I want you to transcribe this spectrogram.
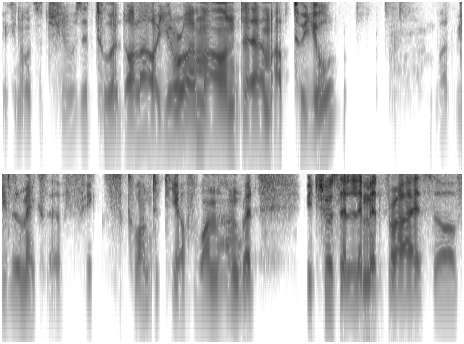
You can also choose it to a dollar or euro amount um, up to you, but we will make a fixed quantity of 100. We choose a limit price of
